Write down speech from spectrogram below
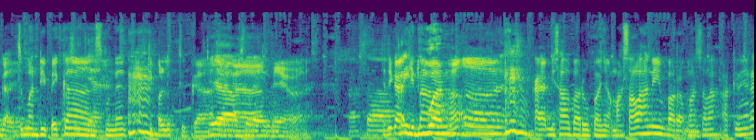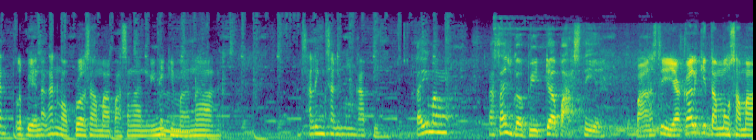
nggak cuman dipegang, sebenarnya dipeluk juga. Iya, ya kan? Rasa Jadi kayak kita kerinduan. Heeh. kayak misal baru banyak masalah nih, baru masalah, akhirnya kan lebih enak kan ngobrol sama pasangan ini Hmm. gimana, saling saling melengkapi. Tapi emang rasanya juga beda pasti ya. Pasti ya kali kita mau sama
